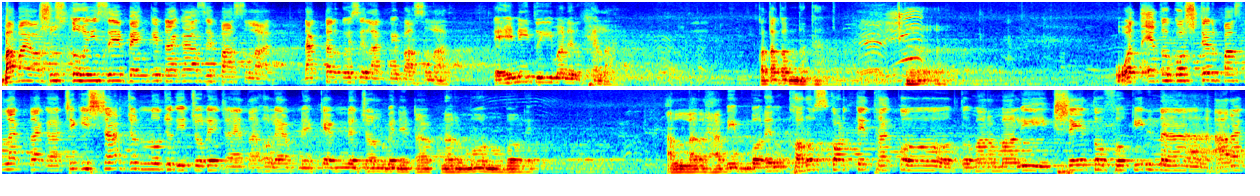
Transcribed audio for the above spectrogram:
বাবাই অসুস্থ হয়েছে ব্যাংকে টাকা আছে পাঁচ লাখ। ডাক্তার কইছে, লাগবে পাঁচ লাখ। এই নেই তুই ইমানের খেলা। কথা কন না? হ্যাঁ। এত কষ্টের পাঁচ লাখ টাকা, চিকিৎসার জন্য যদি চলে যায়, তাহলে আপনি কেমনে চলবেন, এটা আপনার মন বলে। আল্লাহর হাবিব বলেন, খরচ করতে থাকো, তোমার মালিক সে তো ফকির না আর এক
